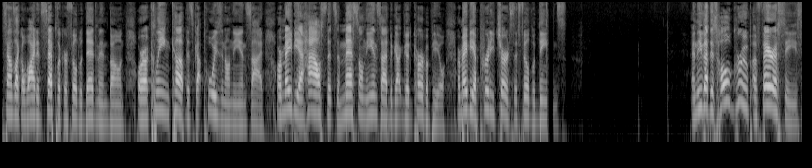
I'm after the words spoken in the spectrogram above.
Sounds like a whited sepulchre filled with dead men bones, or a clean cup that's got poison on the inside, or maybe a house that's a mess on the inside but got good curb appeal, or maybe a pretty church that's filled with demons. And then you've got this whole group of Pharisees,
